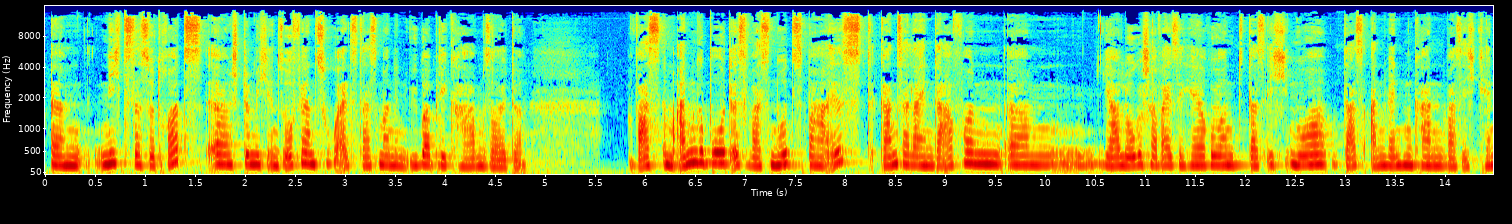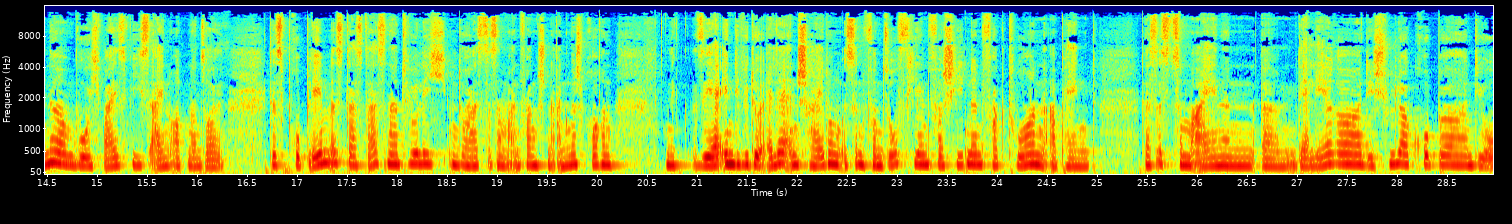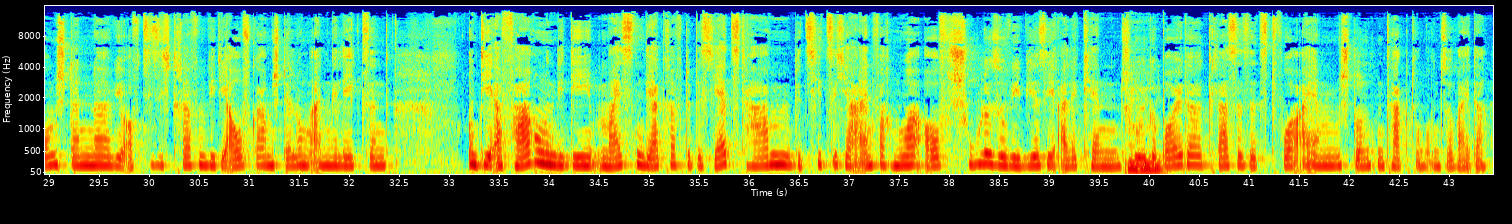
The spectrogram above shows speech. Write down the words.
Ähm, nichtsdestotrotz äh, stimme ich insofern zu, als dass man einen Überblick haben sollte was im Angebot ist, was nutzbar ist, ganz allein davon, ähm, ja logischerweise herrührend, dass ich nur das anwenden kann, was ich kenne, wo ich weiß, wie ich es einordnen soll. Das Problem ist, dass das natürlich, und du hast es am Anfang schon angesprochen, eine sehr individuelle Entscheidung ist und von so vielen verschiedenen Faktoren abhängt. Das ist zum einen ähm, der Lehrer, die Schülergruppe, die Umstände, wie oft sie sich treffen, wie die Aufgabenstellungen angelegt sind und die Erfahrungen, die die meisten Lehrkräfte bis jetzt haben, bezieht sich ja einfach nur auf Schule, so wie wir sie alle kennen. Mhm. Schulgebäude, Klasse sitzt vor einem, Stundentaktung und so weiter.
